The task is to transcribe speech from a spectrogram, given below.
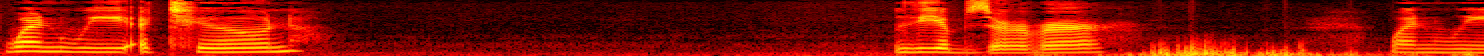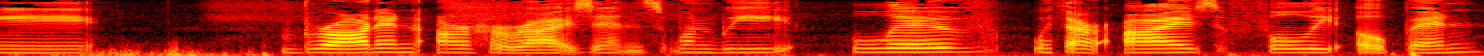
when we attune the observer, when we broaden our horizons, when we live with our eyes fully open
